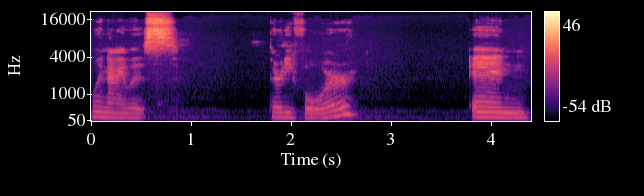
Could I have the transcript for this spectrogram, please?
when I was 34. And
